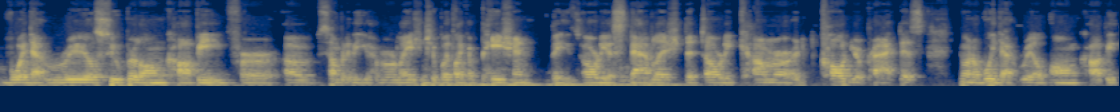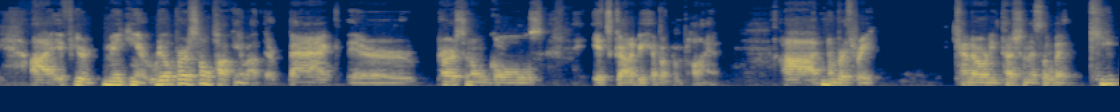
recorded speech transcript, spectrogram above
Avoid that real super long copy for uh, somebody that you have a relationship with, like a patient that's already established, that's already come or called your practice. You want to avoid that real long copy. Uh, if you're making it real personal, talking about their back, their personal goals, it's got to be HIPAA compliant. Uh, number three, of already touched on this a little bit. Keep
